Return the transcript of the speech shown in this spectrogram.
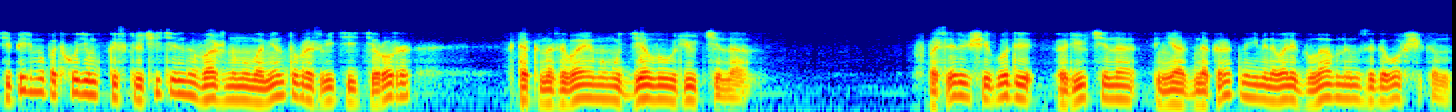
Теперь мы подходим к исключительно важному моменту в развитии террора – так называемому делу Рютина. В последующие годы Рютина неоднократно именовали главным заговорщиком,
